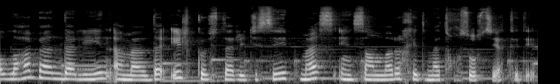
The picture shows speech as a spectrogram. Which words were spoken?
Allaha bəndəliyin əməldə ilk göstəricisi məhz insanlara xidmət xüsusiyyətidir.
